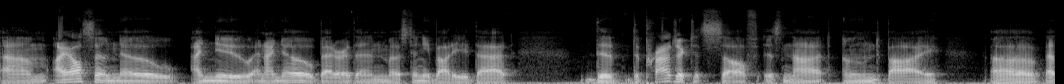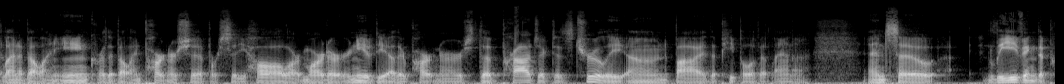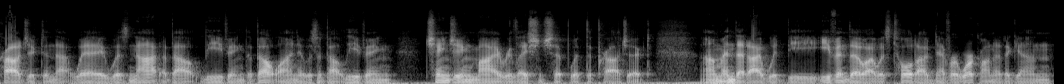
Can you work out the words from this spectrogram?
Um, I also know, I knew, and I know better than most anybody that the the project itself is not owned by uh, Atlanta Beltline Inc. or the Beltline Partnership or City Hall or MARTA or any of the other partners. The project is truly owned by the people of Atlanta. And so leaving the project in that way was not about leaving the Beltline, it was about leaving, changing my relationship with the project. Um, and that I would be, even though I was told I'd never work on it again,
